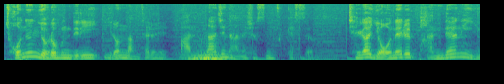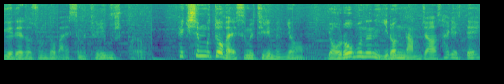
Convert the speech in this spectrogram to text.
저는 여러분들이 이런 남자를 만나진 않으셨으면 좋겠어요. 제가 연애를 반대하는 이유에 대해서 좀 더 말씀을 드리고 싶어요. 핵심부터 말씀을 드리면요. 여러분은 이런 남자와 사귈 때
